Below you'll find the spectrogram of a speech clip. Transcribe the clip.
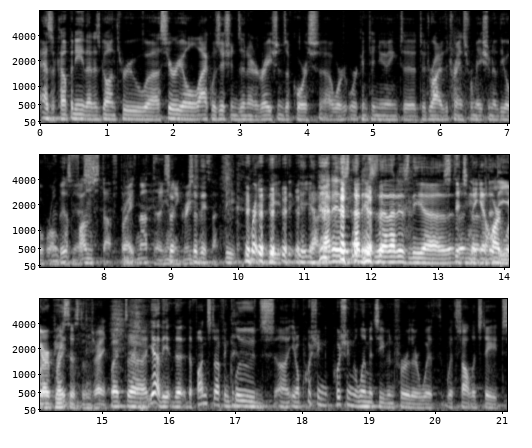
as a company that has gone through uh, serial acquisitions and integrations, of course, uh, we're, we're continuing to, to drive the transformation of the overall The business. fun stuff, Dave, right? not the So- integration so the, stuff. the- right, the, the- yeah, that is that is that is the uh, the- Stitching the, together the, the ERP right? systems, right? But uh, yeah, the, the, the fun stuff includes uh, you know pushing pushing the limits even further with with solid state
